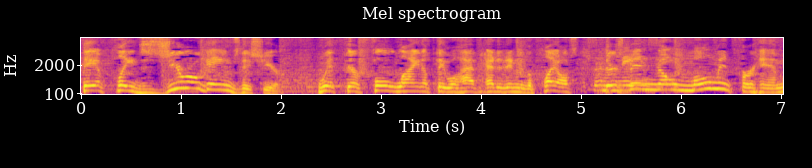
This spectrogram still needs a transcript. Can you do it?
They have played zero games this year with their full lineup they will have headed into the playoffs. There's been no moment for him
